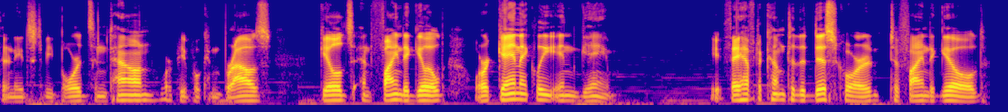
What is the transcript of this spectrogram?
There needs to be boards in town where people can browse guilds and find a guild organically in game. If they have to come to the Discord to find a guild,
